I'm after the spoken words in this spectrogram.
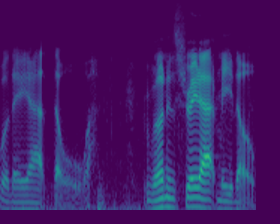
where they at though. Running straight at me though.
